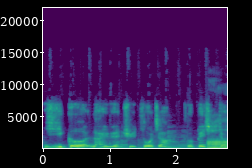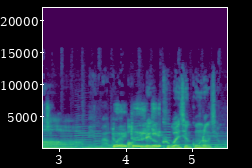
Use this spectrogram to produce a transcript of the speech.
一个来源去做这样一个背景调查。哦，明白了。对，对于这个客观性、公正性嘛。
